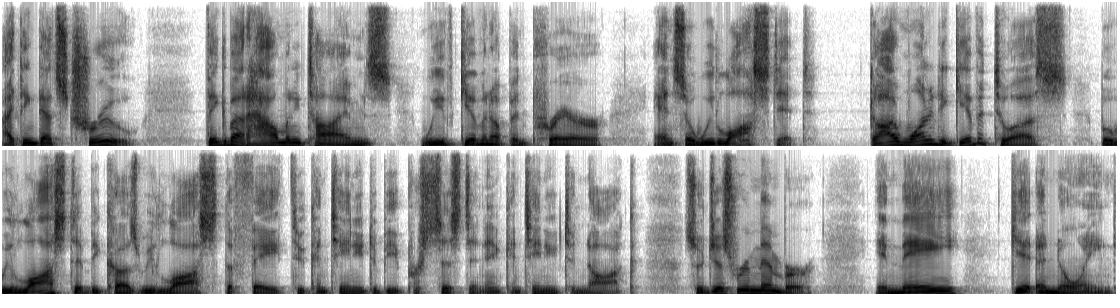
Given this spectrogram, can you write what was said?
I think that's true. Think about how many times we've given up in prayer, and so we lost it. God wanted to give it to us, but we lost it because we lost the faith to continue to be persistent and continue to knock. So just remember, it may get annoying,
